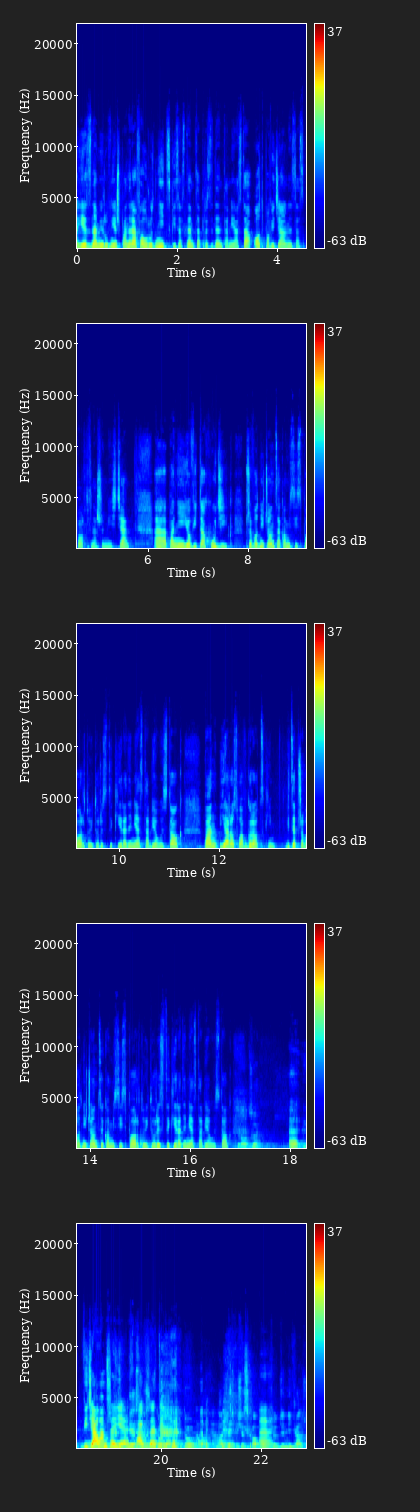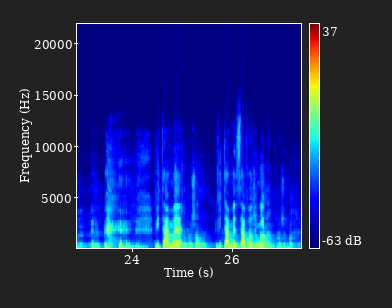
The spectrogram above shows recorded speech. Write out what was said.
Jest z nami również pan Rafał Rudnicki, zastępca prezydenta miasta, odpowiedzialny za sport w naszym mieście. E, Pani Jowita Chudzik, przewodnicząca Komisji Sportu i Turystyki Rady Miasta Białystok. Pan Jarosław Grodzki, wiceprzewodniczący Komisji Sportu i Turystyki Rady Miasta Białystok. drodze. E, Widziałam, że jest, Jestem, także tu jest, tu. A gdzieś ty się schował wśród dziennikarzy. witamy, Proszę, witamy Proszę zawodników. Damian, proszę bardzo.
